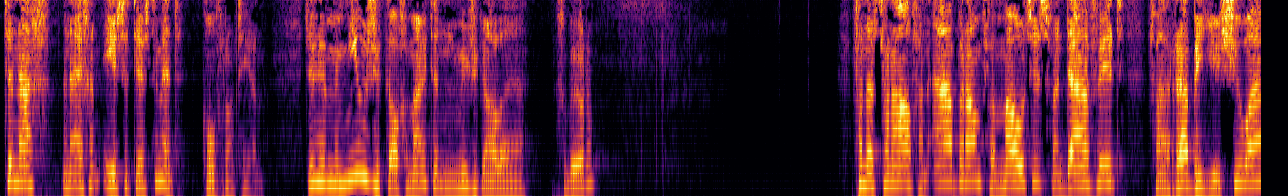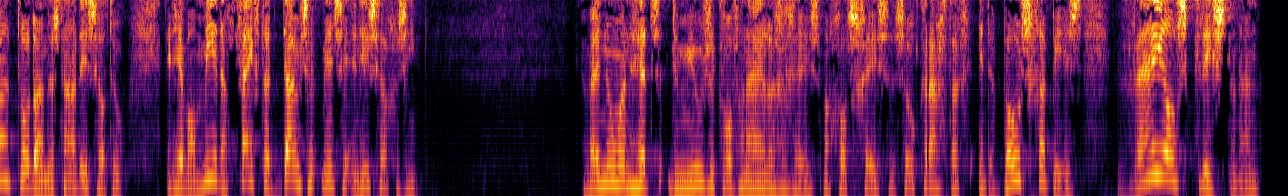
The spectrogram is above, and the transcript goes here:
tenag, hun eigen Eerste Testament confronteren. Dus we hebben een musical gemaakt, een muzikale gebeuren. Van het verhaal van Abraham, van Mozes, van David, van Rabbi Yeshua tot aan de staat Israël toe. En die hebben al meer dan 50.000 mensen in Israël gezien. Wij noemen het de musical van de Heilige Geest, maar Gods Geest is zo krachtig. En de boodschap is, wij als christenen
